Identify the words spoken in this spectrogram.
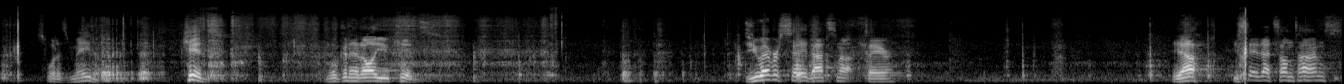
that's what it's made of. Kids, I'm looking at all you kids. Do you ever say that's not fair? Yeah? You say that sometimes?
